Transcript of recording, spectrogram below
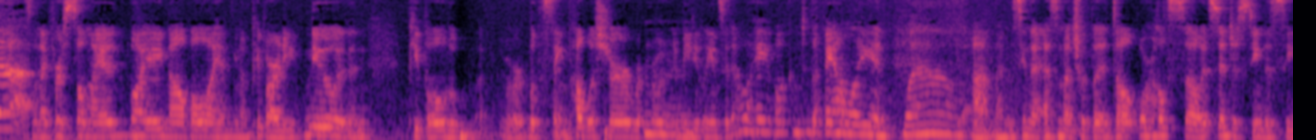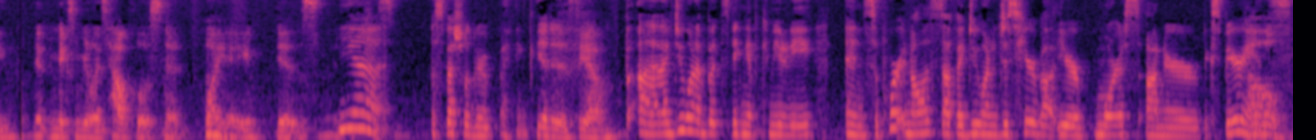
Yeah. so when i first sold my ya novel i had you know people already knew and then people who were with the same publisher wrote Mm-hmm. immediately and said oh hey welcome to the family and wow um, I haven't seen that as much with the adult world, so it's interesting to see. It makes me realize how close knit YA is. Mm-hmm. yeah Just- a special group i think it is. Yeah. But, uh, I do want to, but speaking of community and support and all that stuff, I do want to just hear about your Morris Honor experience. Oh.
